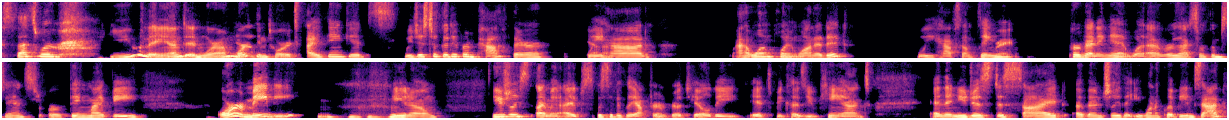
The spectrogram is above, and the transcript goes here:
So that's where you land and where I'm yeah. working towards. I think it's we just took a different path there. Yeah. We had at one point wanted it. We have something right. preventing it, whatever that circumstance or thing might be. Or maybe, you know, usually I mean I specifically after infertility, it's because you can't and then you just decide eventually that you want to quit being sad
